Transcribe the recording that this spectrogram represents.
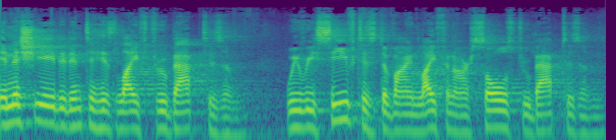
initiated into his life through baptism. We received his divine life in our souls through baptism.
